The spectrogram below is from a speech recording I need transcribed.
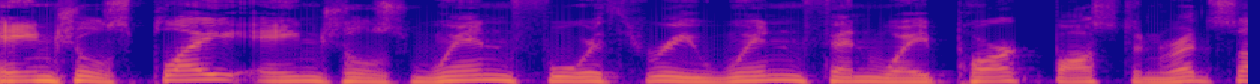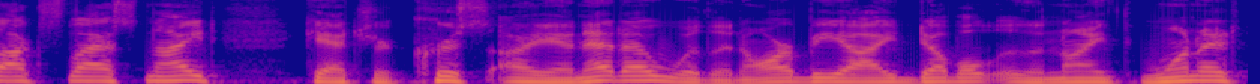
Angels play, Angels win, 4 3 win, Fenway Park, Boston Red Sox last night. Catcher Chris Iannetta with an RBI double in the ninth won it.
